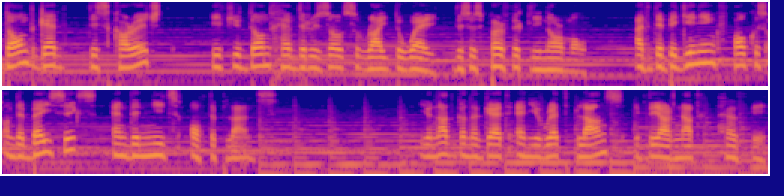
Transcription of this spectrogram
don't get discouraged if you don't have the results right away. This is perfectly normal. At the beginning, focus on the basics and the needs of the plants. You're not gonna get any red plants if they are not healthy.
